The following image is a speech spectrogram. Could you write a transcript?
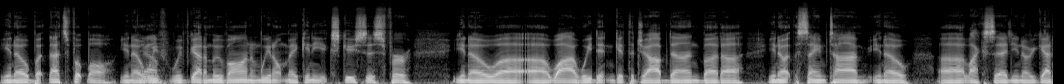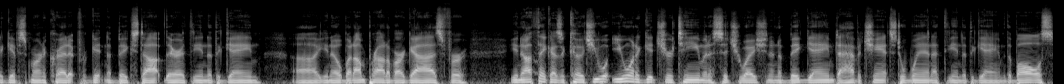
you know. But that's football, you know. Yeah. We've we've got to move on, and we don't make any excuses for, you know, uh, uh, why we didn't get the job done. But uh, you know, at the same time, you know, uh, like I said, you know, you got to give Smyrna credit for getting a big stop there at the end of the game, uh, you know. But I'm proud of our guys for. You know, I think as a coach, you you want to get your team in a situation in a big game to have a chance to win at the end of the game. The ball's,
